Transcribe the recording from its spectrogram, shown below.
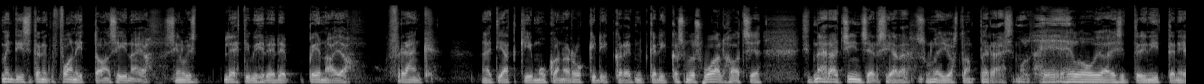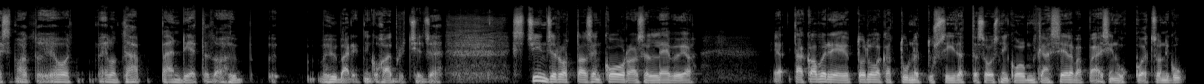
mentiin sitä niinku fanittaan siinä ja siinä oli lehtivihreiden Pena ja Frank – näitä jätkiä mukana, rockidikkareita, mitkä dikkas myös Wild Hearts. Sitten nähdään Ginger siellä sulle jostain perään. Sitten mä olin, hei hello, ja esittelin itteni. Ja sitten mä olin, joo, meillä on tämä bändi, että tämä on hy, hyvärit, niin kuin Hybrid Children. Sitten Ginger ottaa sen kouraan sen levy ja ja tämä kaveri ei ole todellakaan tunnettu siitä, että se olisi niinku ollut mikään selväpäisin ukko, että se on niinku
